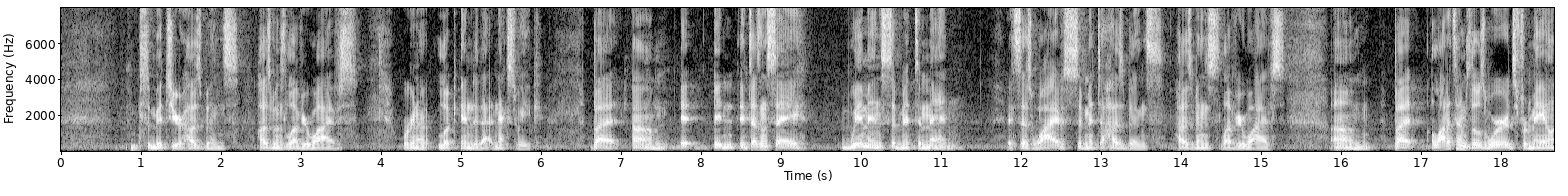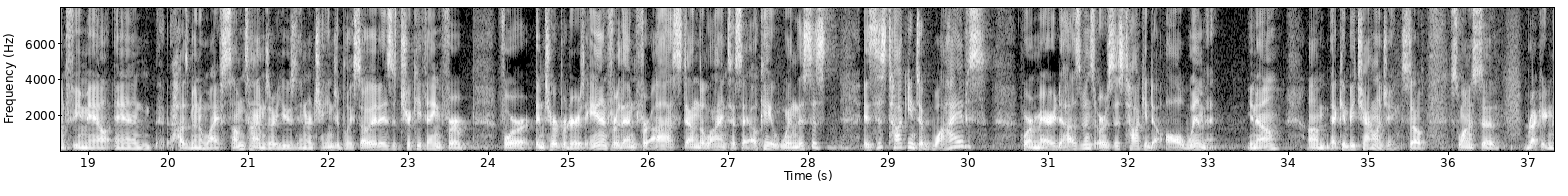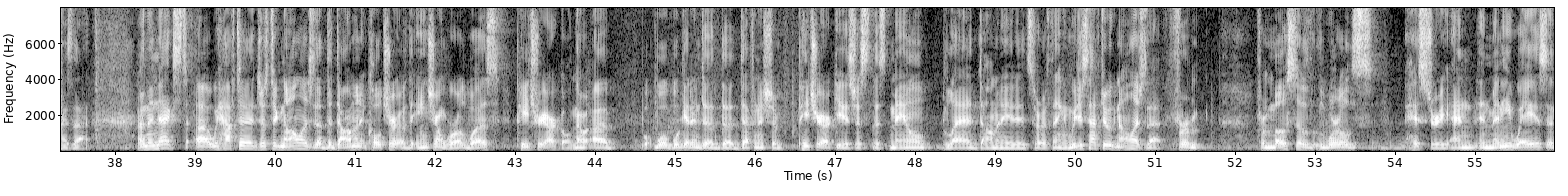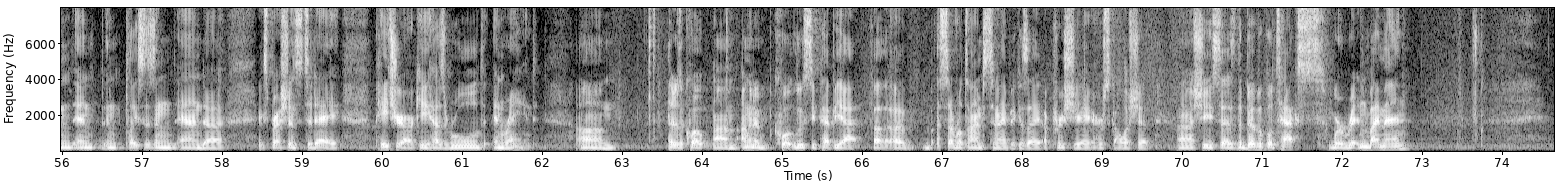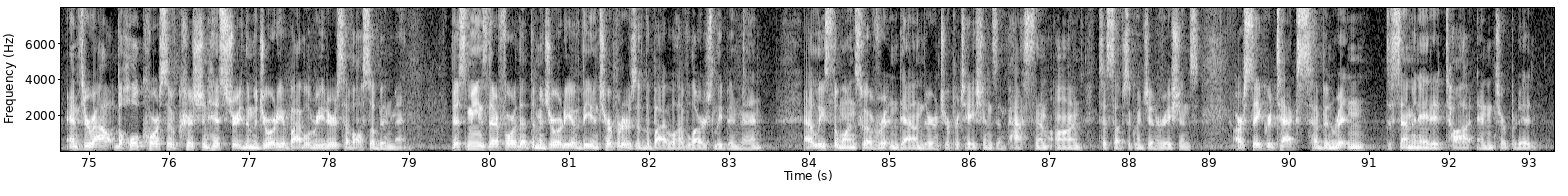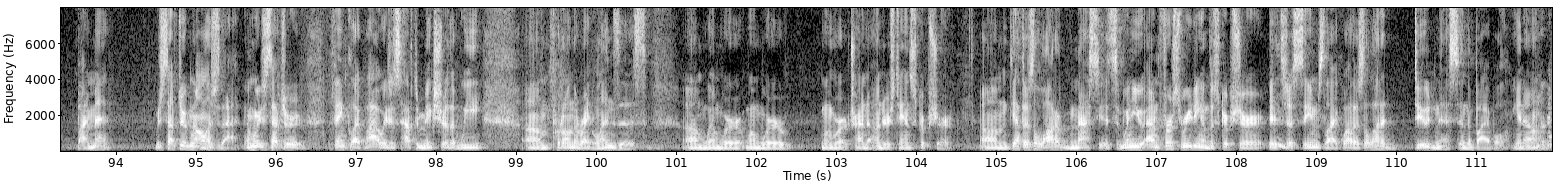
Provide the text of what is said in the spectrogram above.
submit to your husbands. Husbands, love your wives. We're to look into that next week. But um, it, it, it doesn't say women submit to men. It says wives submit to husbands. Husbands love your wives. Um, but a lot of times those words for male and female and husband and wife sometimes are used interchangeably. So it is a tricky thing for for interpreters and for then for us down the line to say, okay, when this is is this talking to wives who are married to husbands or is this talking to all women? You know, um, that can be challenging. So just want us to recognize that. And then next, uh, we have to just acknowledge that the dominant culture of the ancient world was patriarchal. Now, uh, we'll, we'll get into the definition. Patriarchy is just this male-led, dominated sort of thing, and we just have to acknowledge that for for most of the world's history, and in many ways, and and, and places and and uh, expressions today, patriarchy has ruled and reigned. Um, there's a quote. Um, I'm going to quote Lucy Peppiatt uh, uh, several times tonight because I appreciate her scholarship. Uh, she says the biblical texts were written by men, and throughout the whole course of Christian history, the majority of Bible readers have also been men. This means, therefore, that the majority of the interpreters of the Bible have largely been men, at least the ones who have written down their interpretations and passed them on to subsequent generations. Our sacred texts have been written, disseminated, taught, and interpreted by men. We just have to acknowledge that. And we just have to think, like, wow, we just have to make sure that we um, put on the right lenses um, when, we're, when, we're, when we're trying to understand Scripture. Um, yeah, there's a lot of mass. It's when you on first reading of the scripture, it just seems like wow, there's a lot of dudeness in the Bible. You know,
